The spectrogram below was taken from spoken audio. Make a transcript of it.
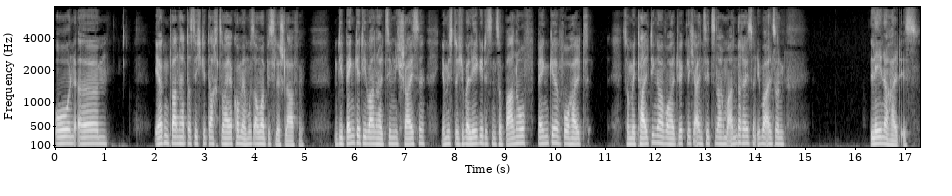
Und ähm, irgendwann hat er sich gedacht, so, ja komm, er muss auch mal ein bisschen schlafen. Und die Bänke, die waren halt ziemlich scheiße. Ihr müsst euch überlegen, das sind so Bahnhofbänke, wo halt so Metalldinger, wo halt wirklich ein Sitz nach dem anderen ist und überall so ein Lehne halt ist.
